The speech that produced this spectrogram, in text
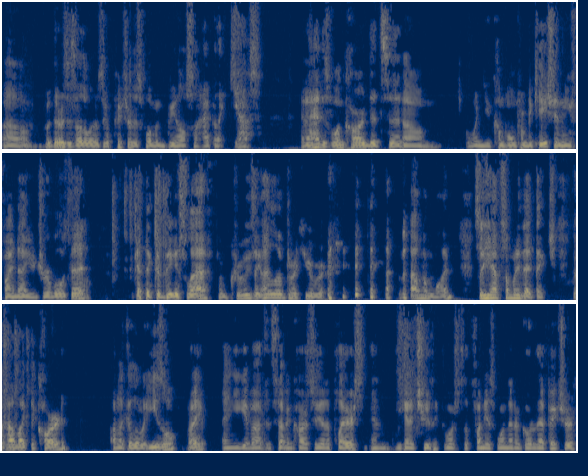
Um, but there was this other one. It was like a picture of this woman being all so happy, like yes. And I had this one card that said, um, when you come home from vacation and you find out your gerbil is dead, got like the biggest laugh from crew. He's like, I love dark humor. that one won. So you have somebody that, that you'll have like the card on like a little easel, right? And you give out the seven cards to the other players and you got to choose like what's the funniest one that'll go to that picture.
